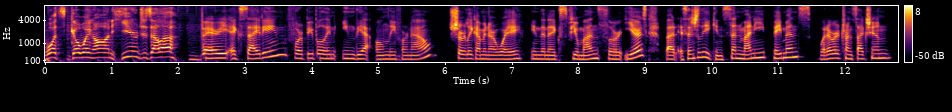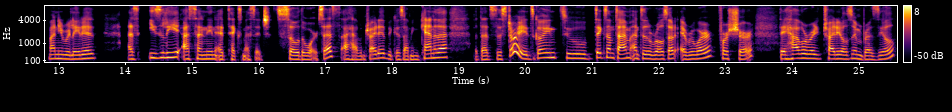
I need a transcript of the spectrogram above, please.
What's going on here, Gisela? Very exciting for people in India only for now. Surely coming our way in the next few months or years. But essentially, you can send money, payments, whatever transaction, money related as easily as sending a text message. So the word says, I haven't tried it because I'm in Canada, but that's the story. It's going to take some time until it rolls out everywhere for sure. They have already tried it also in Brazil,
